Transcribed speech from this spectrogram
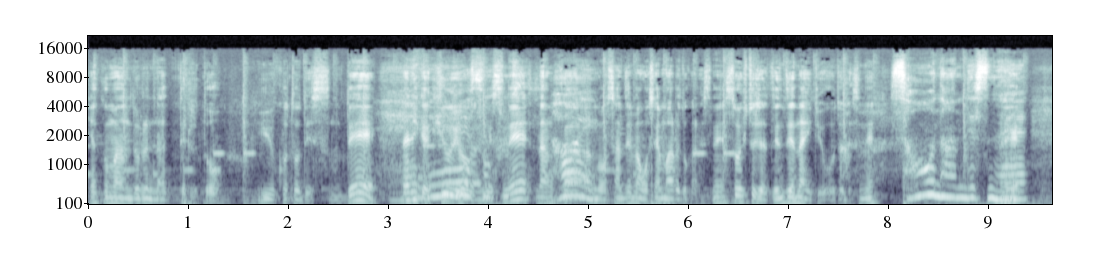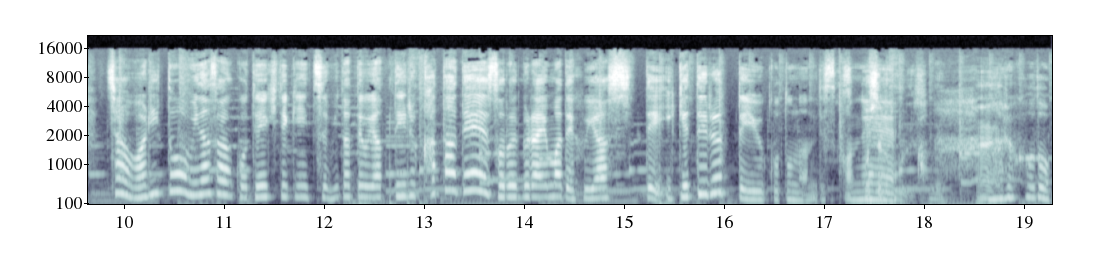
100万ドルになってるということですので何か給与がですねなんか、はい、あの3000万5000万あるとかですねそういう人じゃ全然ないということですね。そうなんですね、じゃあ割と皆さんこう定期的に積み立てをやっている方でそれぐらいまで増やしていけてるっていうことなんですかね。おっしゃる通りですね。はい、なるほど。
